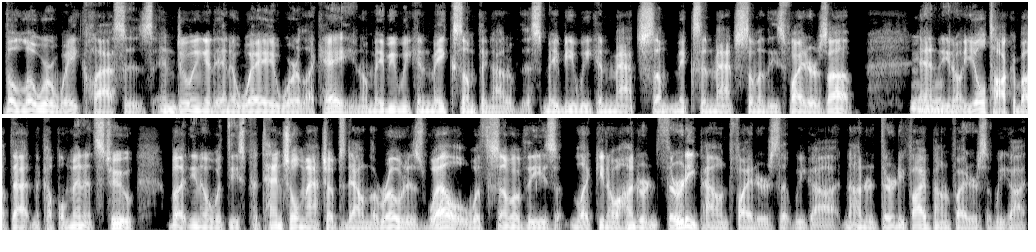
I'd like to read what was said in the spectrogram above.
the lower weight classes and doing it in a way where like hey you know maybe we can make something out of this. Maybe we can match some mix and match some of these fighters up. And Mhm. you know you'll talk about that in a couple minutes too. But you know with these potential matchups down the road as well with some of these like you know 130 pound fighters that we got and 135 pound fighters that we got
